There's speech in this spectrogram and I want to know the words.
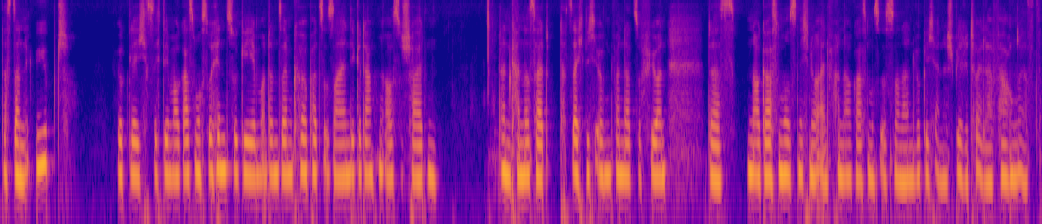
das dann übt, wirklich sich dem Orgasmus so hinzugeben und in seinem Körper zu sein, die Gedanken auszuschalten, dann kann das halt tatsächlich irgendwann dazu führen, dass ein Orgasmus nicht nur einfach ein Orgasmus ist, sondern wirklich eine spirituelle Erfahrung ist.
